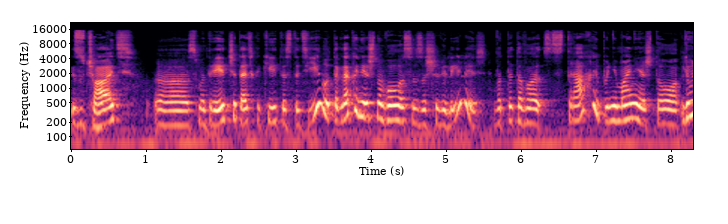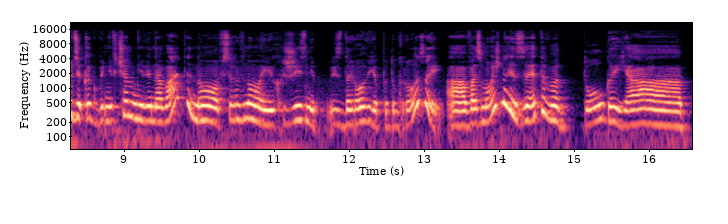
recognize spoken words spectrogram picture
изучать э, смотреть, читать какие-то статьи, вот тогда, конечно, волосы зашевелились. Вот этого страха и понимания, что люди как бы ни в чем не виноваты, но все равно их жизнь и здоровье под угрозой. А возможно, из-за этого долго я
